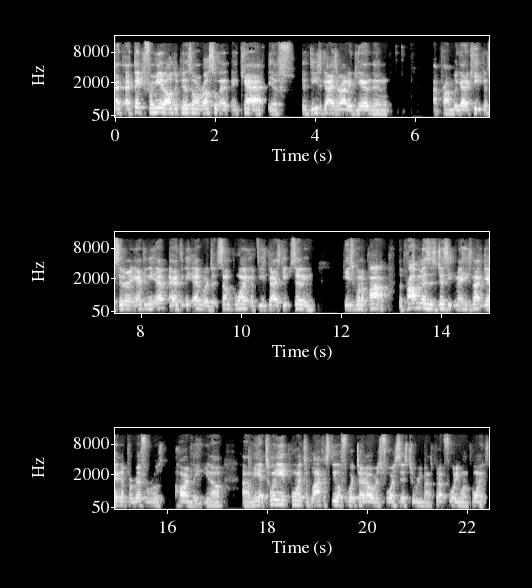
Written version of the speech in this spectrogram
I, I, think for me, it all depends on Russell and, and KAT. If if these guys are out again, then I probably got to keep considering Anthony Anthony Edwards at some point. If these guys keep sitting, he's going to pop. The problem is, is just man, he's not getting the peripherals hardly. You know, um, he had 28 points, a block, a steal, four turnovers, four assists, two rebounds, put up 41 points.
